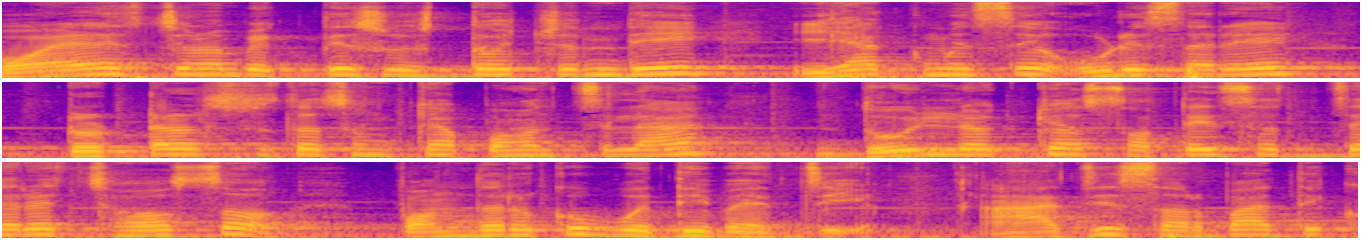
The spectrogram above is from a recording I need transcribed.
ବୟାଳିଶ ଜଣ ବ୍ୟକ୍ତି ସୁସ୍ଥ ଅଛନ୍ତି ଏହାକୁ ମିଶାଇ ଓଡ଼ିଶାରେ ଟୋଟାଲ ସୁସ୍ଥ ସଂଖ୍ୟା ପହଞ୍ଚିଲା ଦୁଇ ଲକ୍ଷ ସତେଇଶ ହଜାର ଛଅଶହ ପନ୍ଦରକୁ ବୃଦ୍ଧି ପାଇଛି ଆଜି ସର୍ବାଧିକ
